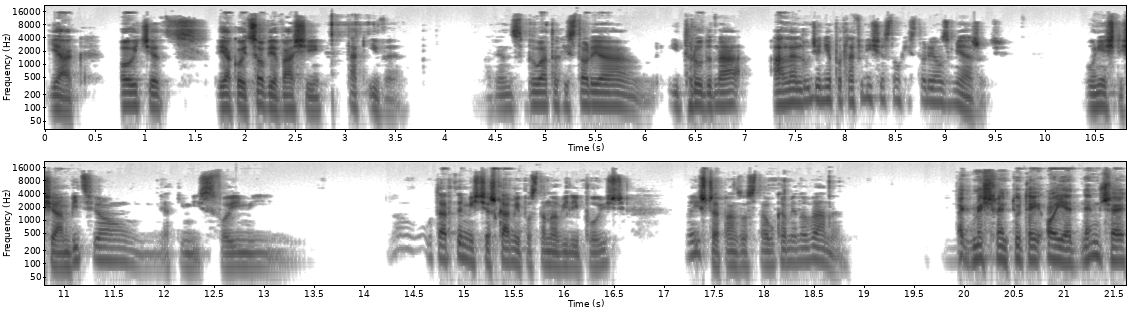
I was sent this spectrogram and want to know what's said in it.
jak ojciec, jak ojcowie wasi, tak i wy. No więc była to historia i trudna, ale ludzie nie potrafili się z tą historią zmierzyć. Unieśli się ambicją, jakimiś swoimi no, utartymi ścieżkami postanowili pójść, no i Szczepan został ukamienowany. Tak myślę tutaj o jednym, że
